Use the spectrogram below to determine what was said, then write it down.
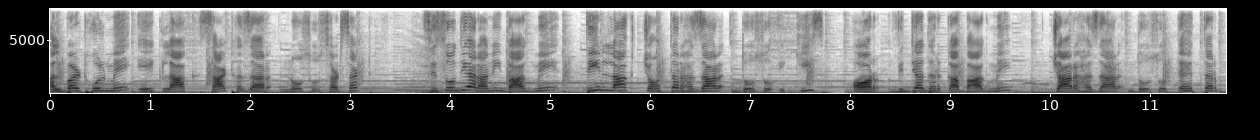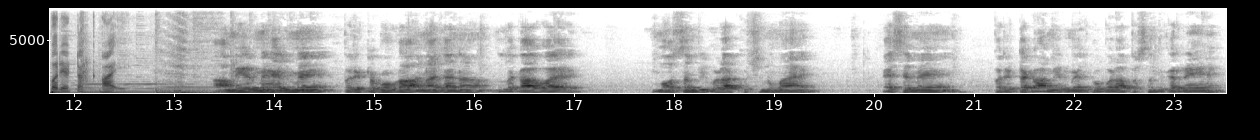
अल्बर्ट होल में एक लाख साठ हज़ार नौ सौ सड़सठ, सिसोदिया रानी बाग में तीन लाख चौहत्तर हज़ार दो सौ इक्कीस और विद्याधर का बाग में चार हज़ार दो सौ तिहत्तर पर्यटक आए। आमेर महल में पर्यटकों का आना जाना लगा हुआ है। मौसम भी बड़ा खुशनुमा है। ऐसे में पर्यटक आमेर महल को बड़ा पसंद कर रहे हैं।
